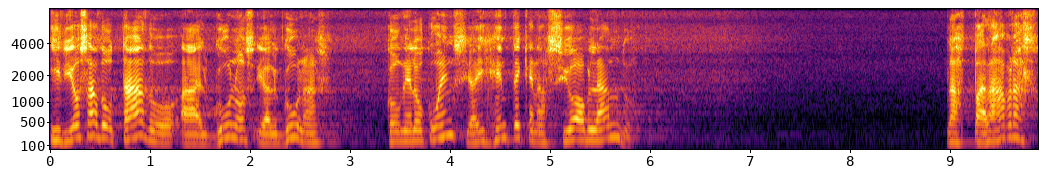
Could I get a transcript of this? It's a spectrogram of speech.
Y Dios ha dotado a algunos y algunas con elocuencia. Hay gente que nació hablando. Las palabras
